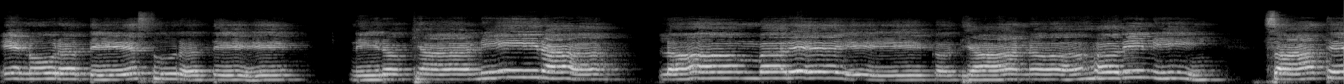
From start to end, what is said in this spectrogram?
એનો રતે સુરતે નિરખ્યા નીરા લંબરે એક ધ્યાન સાથે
